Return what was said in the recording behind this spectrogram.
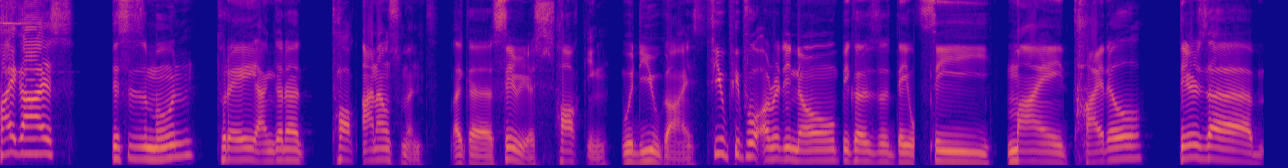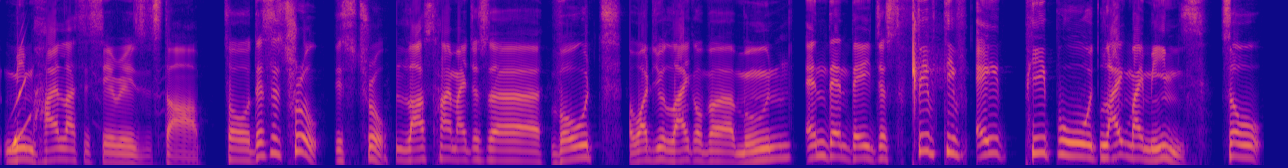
Hi guys, this is Moon. Today I'm gonna talk announcement, like a serious talking with you guys. Few people already know because uh, they see my title. There's a meme highlights series stop. So this is true. This is true. Last time I just uh, vote what you like of uh, Moon, and then they just 58 people like my memes. So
